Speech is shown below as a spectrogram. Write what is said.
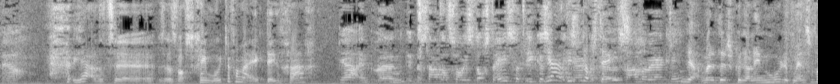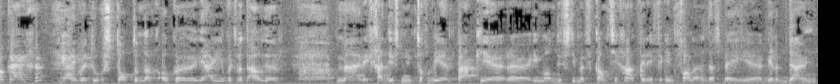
ja. Ja dat, uh, dat was geen moeite voor mij. Ik deed het graag. Ja, en uh, bestaat dat zoiets nog steeds, dat ICUS Ja, het is nog steeds. samenwerking? Ja, maar er kunnen alleen moeilijk mensen van krijgen. Ja. Ik ben toen gestopt, omdat ik ook, uh, ja, je wordt wat ouder. Uh-huh. Maar ik ga dus nu toch weer een paar keer iemand dus die met vakantie gaat weer even invallen. Dat is bij Willem Duin.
